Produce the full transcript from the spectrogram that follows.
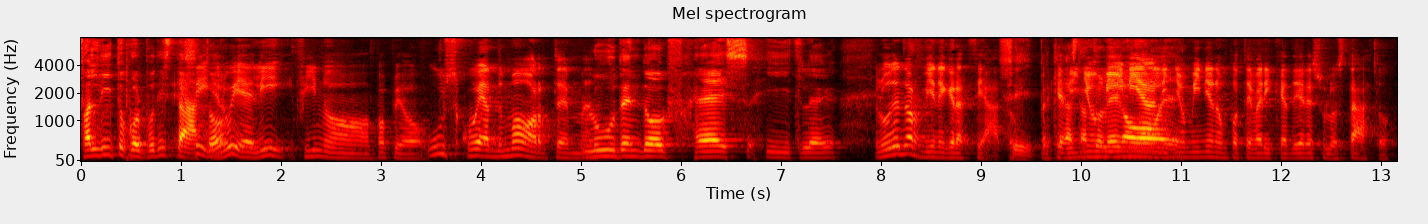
Fallito colpo di Eh Stato. sì, e lui è lì fino proprio usque ad mortem. Ludendorff, Hess, Hitler. Ludendorff viene graziato Sì, perché perché, l'ignominia, l'ignominia non poteva ricadere sullo Stato.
